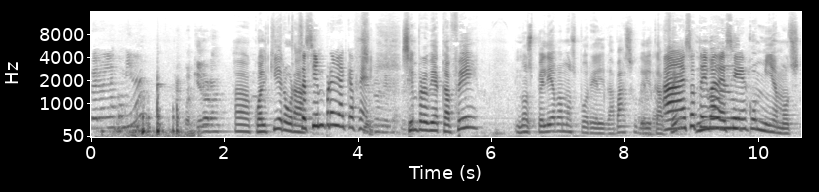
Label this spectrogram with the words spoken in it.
Pero en la comida, A cualquier hora. A cualquier hora. o sea, siempre había café. Siempre había café, nos peleábamos por el gabazo del café. Ah, eso te iba a No decir. comíamos.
